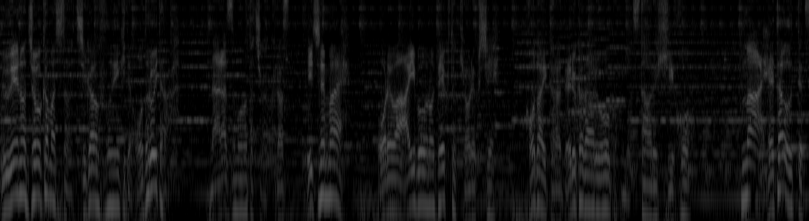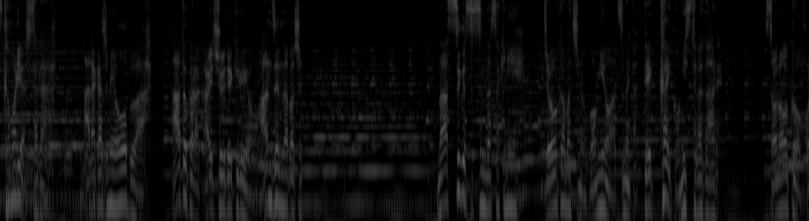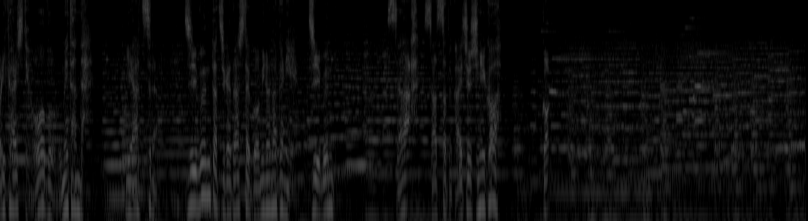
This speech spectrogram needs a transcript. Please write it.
上の城下町とは違う雰囲気で驚いたらならず者たちが暮らす1年前俺は相棒のデクと協力し古代からデルカダール王国に伝わる秘宝まあ下手を打って捕まりはしたがあらかじめオーブは後から回収できるよう安全な場所まっすぐ進んだ先に城下町のゴミを集めたでっかいゴミ捨て場がある。その奥を掘り返してオーブを埋めたんだ。奴ら自分たちが出したゴミの中に自分さあさっさと回収しに行こう。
